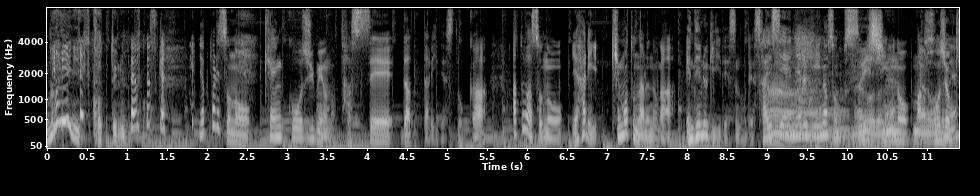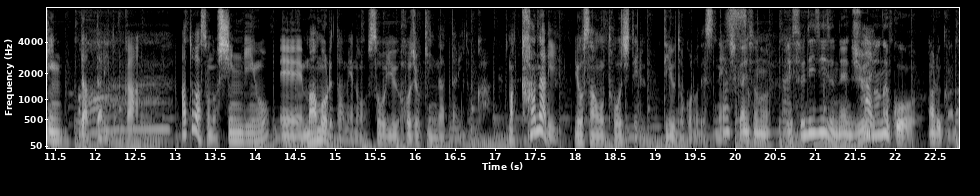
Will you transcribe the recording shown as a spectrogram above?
何に使ってるんですか？確かに。やっぱりその健康寿命の達成だったりですとかあとはそのやはり肝となるのがエネルギーですので再生エネルギーのその推進のまああーなるほどね。補助金だったりとかあとはその森林をえー守るためのそういう補助金だったりとかまあかなり予算を投じてるっていうところですね。確かにその SDGs ね17個あるから、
